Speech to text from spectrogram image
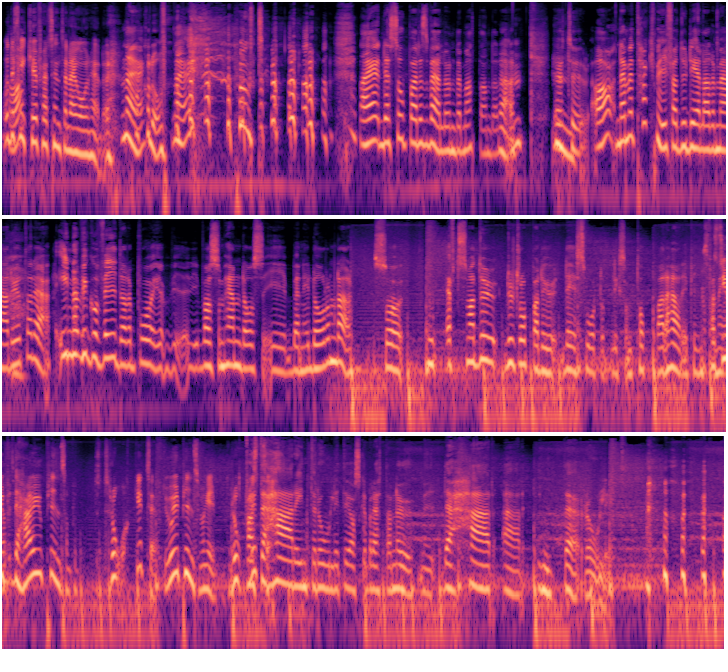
Och det Ja. fick jag faktiskt inte den här gången heller. Nej. Tack och lov. Nej. Nej, det sopades väl under mattan det där. Mm. Det är tur. Ja, nej, men tack My för att du delade med dig av det. Innan vi går vidare på eh, vad som hände oss i Benidorm där, så eftersom att du, du droppade ju, det är svårt att liksom toppa det här i Fast det, pinsamhet. det här är ju pinsamt på ett tråkigt sätt. Du har ju pinsamma grejer på roligt Fast det här är inte roligt det jag ska berätta nu. My. Det här är inte roligt.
